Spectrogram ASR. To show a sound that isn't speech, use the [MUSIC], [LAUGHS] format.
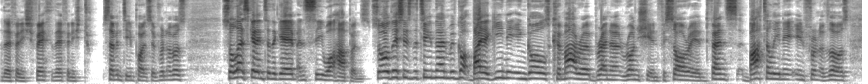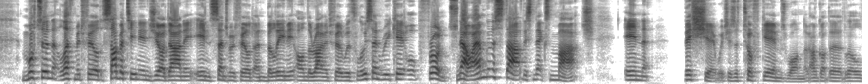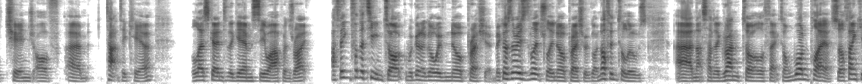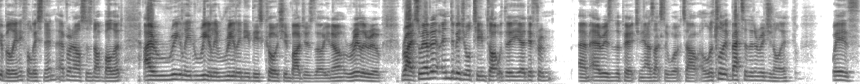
They finished fifth. They finished 17 points in front of us. So let's get into the game and see what happens. So this is the team then. We've got Biagini in goals, Kamara, Brenner, Ronchi and Fisori in defence, Bartolini in front of those, Mutton left midfield, Sabatini and Giordani in centre midfield, and Bellini on the right midfield with Luis Enrique up front. Now, I am going to start this next match in this shape, which is a tough games one. I've got the little change of um, tactic here. Let's get into the game and see what happens, right? I think for the team talk, we're going to go with no pressure because there is literally no pressure. We've got nothing to lose, and that's had a grand total effect on one player. So thank you, Bellini, for listening. Everyone else has not bothered. I really, really, really need these coaching badges, though. You know, really, really. Right. So we have an individual team talk with the uh, different um, areas of the pitch, and it has actually worked out a little bit better than originally. With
